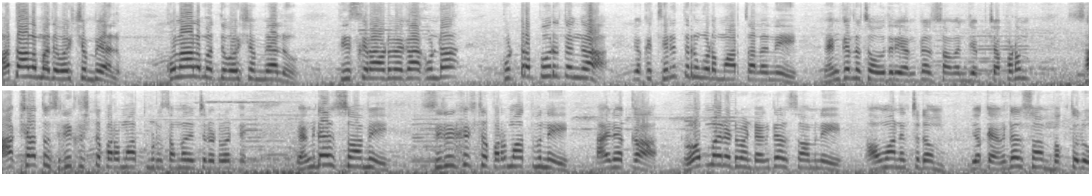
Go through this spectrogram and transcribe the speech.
మతాల మధ్య వైషమ్యాలు కులాల మధ్య వైషమ్యాలు తీసుకురావడమే కాకుండా కుట్రపూరితంగా ఈ యొక్క చరిత్రను కూడా మార్చాలని వెంకన్న చౌదరి వెంకటేశ్వర స్వామి అని చెప్పి చెప్పడం సాక్షాత్తు శ్రీకృష్ణ పరమాత్ముడికి సంబంధించినటువంటి వెంకటేశ్వర స్వామి శ్రీకృష్ణ పరమాత్ముని ఆయన యొక్క రూపమైనటువంటి వెంకటేశ్వర స్వామిని అవమానించడం ఈ యొక్క వెంకటేశ్వర స్వామి భక్తులు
